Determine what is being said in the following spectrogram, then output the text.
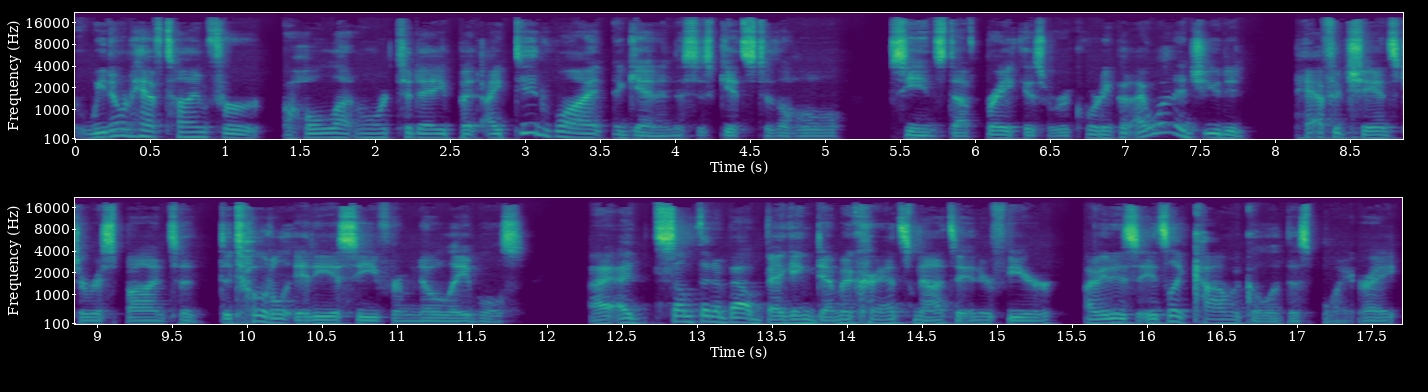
we don't have time for a whole lot more today, but I did want, again, and this is gets to the whole seeing stuff break as we're recording, but I wanted you to have a chance to respond to the total idiocy from No Labels. I, I something about begging Democrats not to interfere. I mean, it's it's like comical at this point, right?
